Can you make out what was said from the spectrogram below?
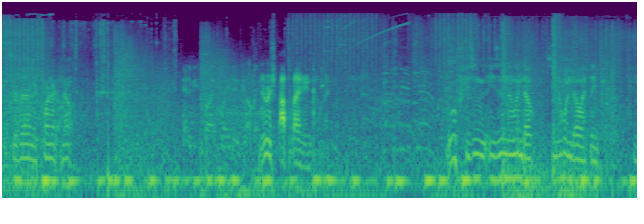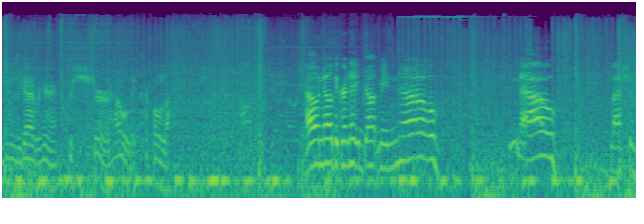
He's over in the corner. No. Enemy spy plane incoming. Oof, he's in, he's in the window. He's in the window, I think. There's a guy over here, for sure. Holy crapola. Oh no, the grenade got me. No! No! Flash him.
